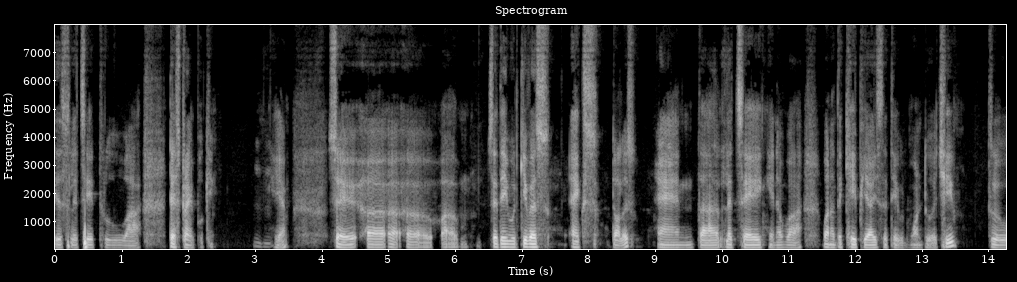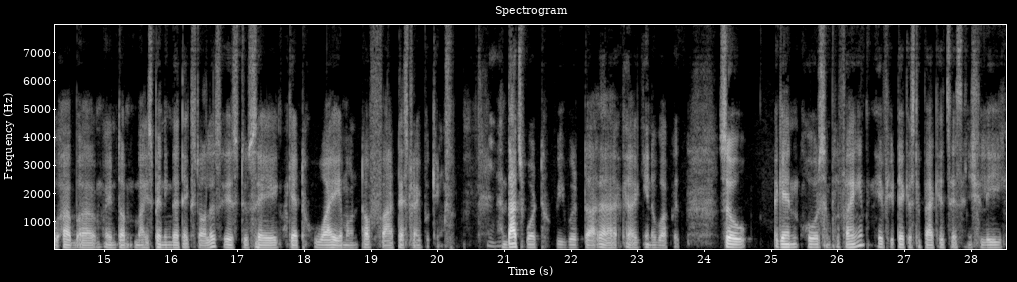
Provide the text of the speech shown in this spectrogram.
is, let's say, through uh, test drive booking. Mm-hmm. Yeah. So, uh, uh, uh, um, so they would give us X dollars, and uh, let's say you know uh, one of the KPIs that they would want to achieve through uh, uh, in term, by spending that X dollars is to say get Y amount of uh, test drive bookings, Mhm. and that's what we would uh, uh, you know work with. So again, oversimplifying it, if you take a step back, it's essentially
